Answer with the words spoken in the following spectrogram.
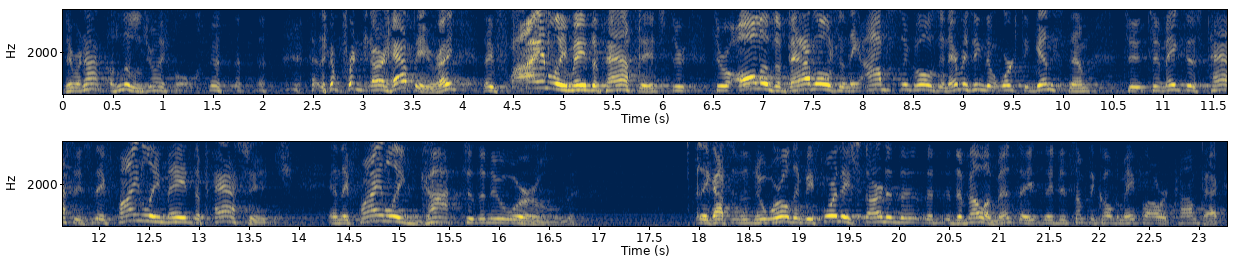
They were not a little joyful. They're pretty darn happy, right? They finally made the passage through, through all of the battles and the obstacles and everything that worked against them to, to make this passage. They finally made the passage and they finally got to the new world they got to the New World, and before they started the, the, the, development, they, they did something called the Mayflower Compact.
